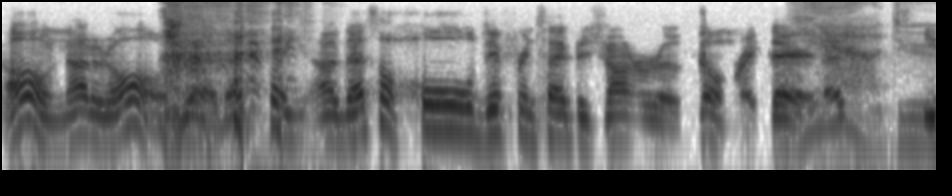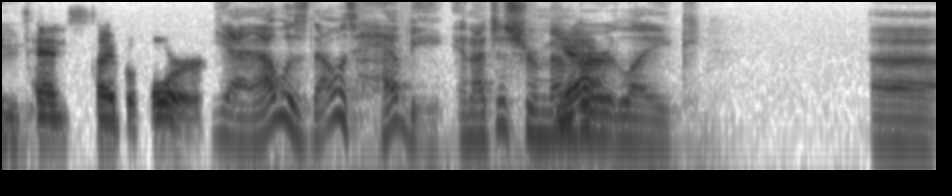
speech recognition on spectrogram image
Oh, not at all. Yeah, that's like uh, that's a whole different type of genre of film right there. Yeah, that's dude. intense type of horror. Yeah, that was that was heavy, and I just remember like, uh,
